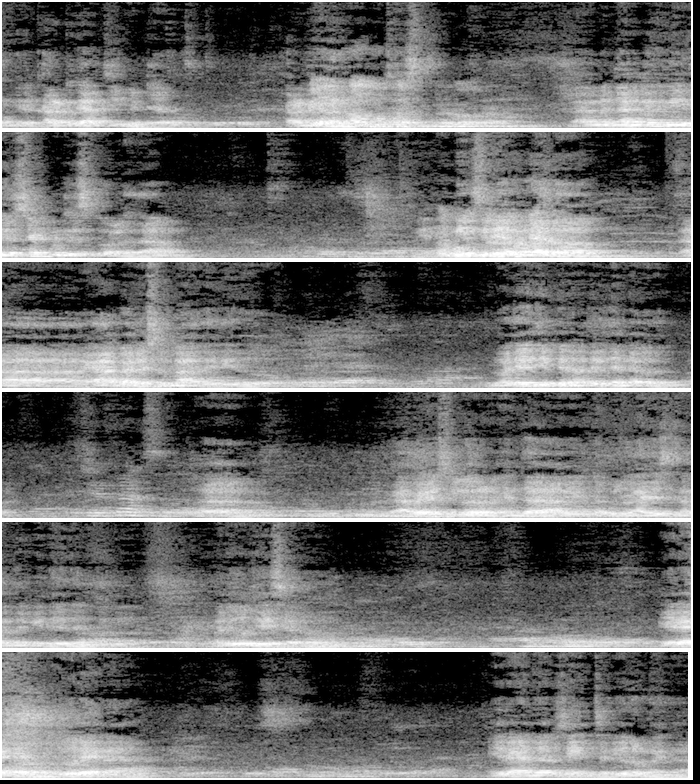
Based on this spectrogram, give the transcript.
మీరు కరెక్ట్గా అర్జీ పెట్టారు కరెక్ట్గా ఆ, మరి దాని మీద మీరు స్టేట్మెంట్ తీసుకోవాలి కదా ఇప్పుడు మీరు ఏమన్నారు యాభై లక్షలు నాకు తెలియదు నువ్వు అదే చెప్పిన అదే తెలియదు యాభై లక్షలు ఎంత డబ్బులు రాజేసిన సంగతి మీకు తెలియదండి మరి ఎవరు చేశారు? ఏరైనా ఎవరైనా ఏరైనా చేయించారు. ఎవరమైనా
